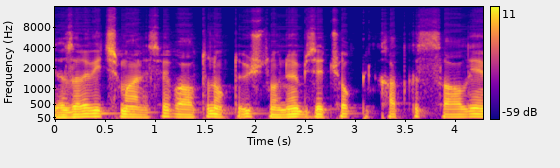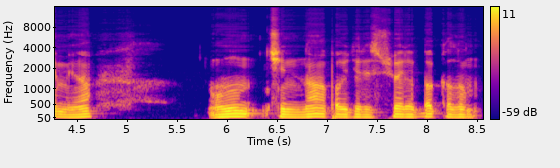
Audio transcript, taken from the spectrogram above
Lazarevic maalesef 6.3 oynuyor. Bize çok bir katkı sağlayamıyor. Onun için ne yapabiliriz? Şöyle bakalım.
